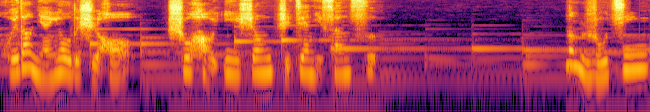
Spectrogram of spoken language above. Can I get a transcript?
回到年幼的时候，说好一生只见你三次，那么如今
